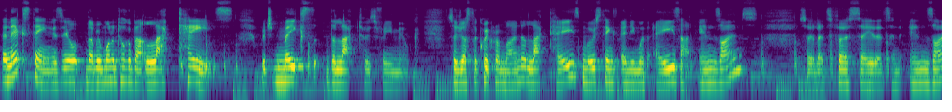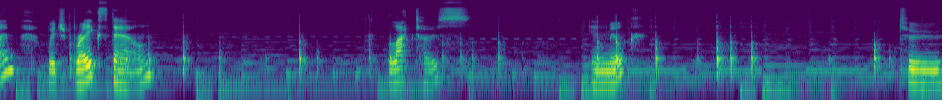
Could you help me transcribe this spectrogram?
The next thing is that we want to talk about lactase, which makes the lactose-free milk. So just a quick reminder, lactase, most things ending with A's are enzymes. So let's first say that's an enzyme which breaks down lactose in milk to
